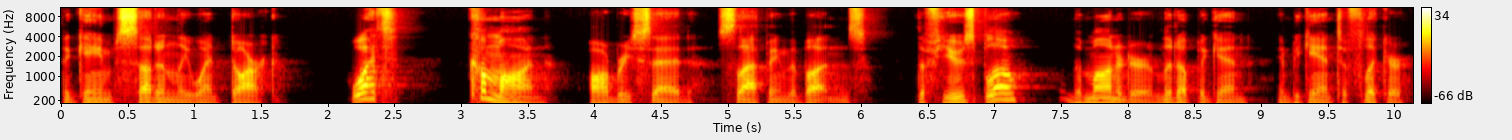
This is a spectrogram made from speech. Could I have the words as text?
the game suddenly went dark. What? Come on! Aubrey said, slapping the buttons. The fuse blow? The monitor lit up again and began to flicker.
